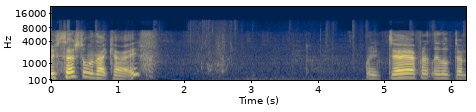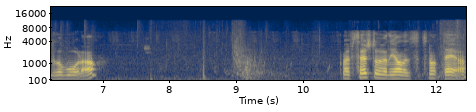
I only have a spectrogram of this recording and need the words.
we've searched all in that cave. We've definitely looked under the water. I've searched all over the others. It's not there.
